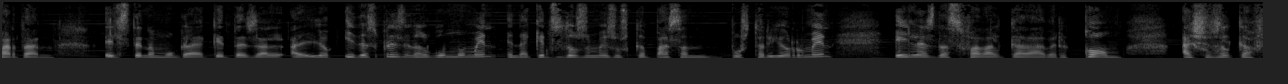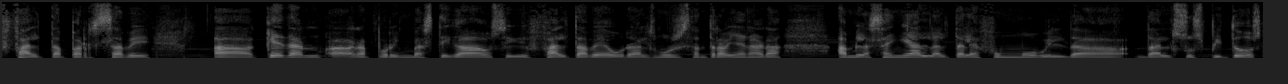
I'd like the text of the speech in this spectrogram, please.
Per tant, ells tenen molt clar que aquest és el, el lloc i després, en algun moment, en aquests dos mesos que passen posteriorment, ell es desfà del cadàver. Com? Això és el que falta per saber. Uh, queden ara per investigar, o sigui, falta veure, els Mossos estan treballant ara amb la senyal del telèfon mòbil de, del sospitós,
